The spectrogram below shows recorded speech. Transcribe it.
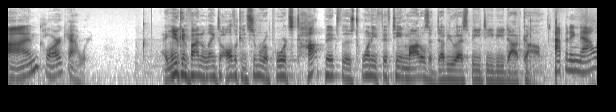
I'm Clark Howard. You can find a link to all the Consumer Reports top picks for those 2015 models at WSBTV.com. Happening now.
